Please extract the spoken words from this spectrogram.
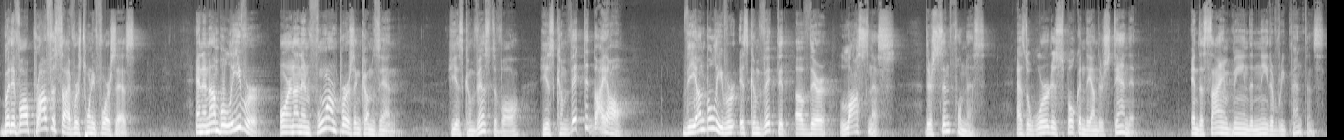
But if all prophesy, verse 24 says, and an unbeliever or an uninformed person comes in, he is convinced of all, he is convicted by all the unbeliever is convicted of their lostness, their sinfulness. As the word is spoken, they understand it. And the sign being the need of repentance,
